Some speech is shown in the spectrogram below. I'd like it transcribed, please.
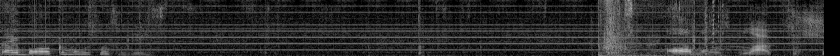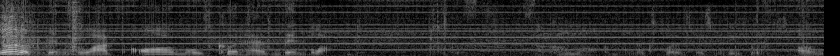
Hey, ball, come on, let's play some games. Almost blocked. Should have been blocked. Almost could have been blocked. Come on, come on. Let's play, let's play some defense. Um,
